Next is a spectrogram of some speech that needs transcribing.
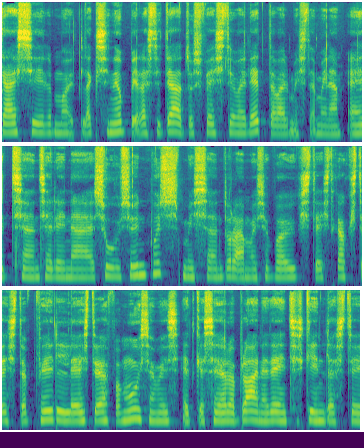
käsil, ma ütleksin, õpilaste teadusfestivali ettevalmistamine. et see on selline suur sündmus, mis on tulemas juba üksteist, kaksteist aprill Eesti Rahva Muuseumis, et kes ei ole plaane teinud, siis kindlasti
